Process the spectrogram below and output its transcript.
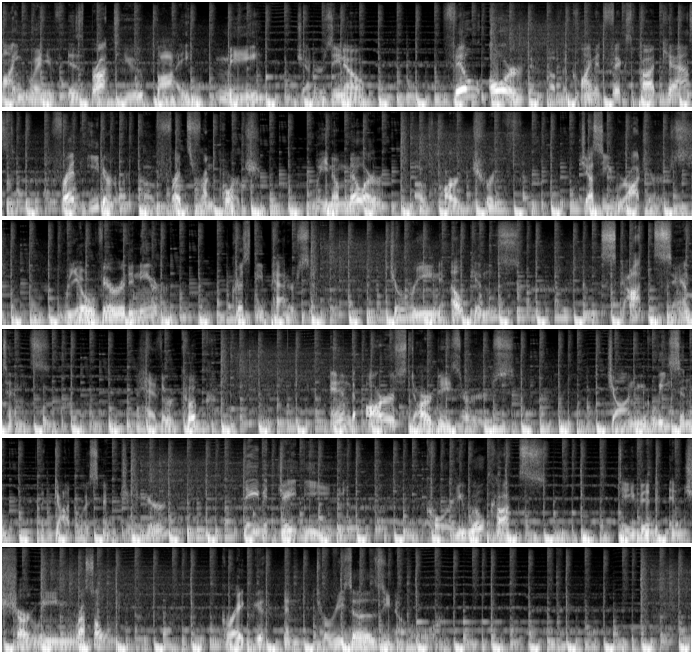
Mindwave is brought to you by me, Jenner Zeno, Phil Ord of the Climate Fix podcast, Fred Eater of Fred's Front Porch, Lena Miller of Hard Truth, Jesse Rogers, Rio Veridinier, Christy Patterson, Jareen Elkins, Scott Santens, Heather Cook, and our stargazers John Gleason, the godless engineer, David J.B., Corey Wilcox, David and Charlene Russell, Greg and Teresa Zeno.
